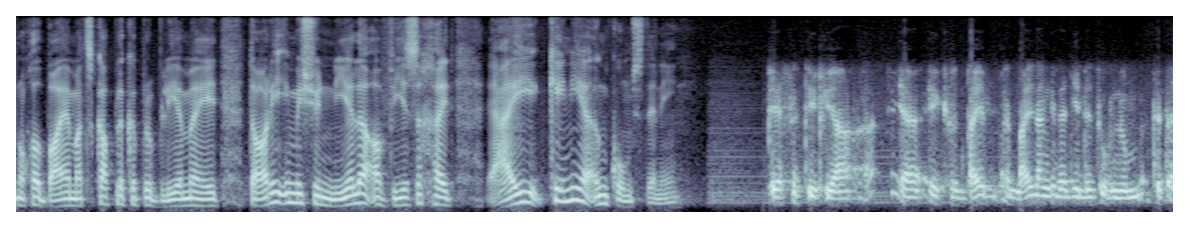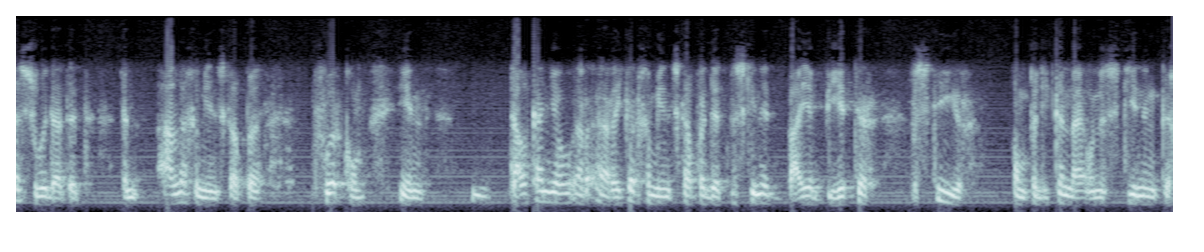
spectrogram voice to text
nogal baie maatskaplike probleme het, daardie emosionele afwesigheid, hy ken nie 'n inkomste nie. Definitief ja. Ja, ek baie baie dankie dat jy dit ook noem. Dit is so dat dit in alle gemeenskappe voorkom en dalk kan jou ryker gemeenskappe dit miskien net baie beter bestuur om vir die kinders ondersteuning te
